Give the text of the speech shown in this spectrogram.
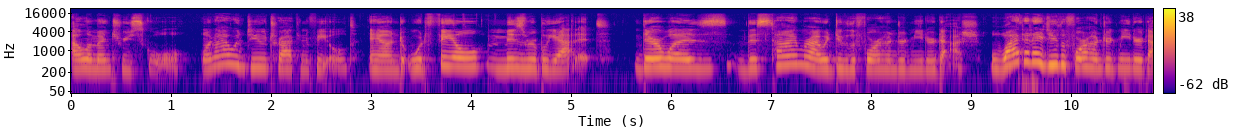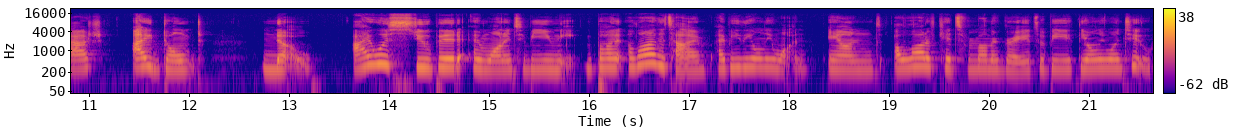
elementary school, when I would do track and field and would fail miserably at it, there was this time where I would do the 400 meter dash. Why did I do the 400 meter dash? I don't know. I was stupid and wanted to be unique, but a lot of the time, I'd be the only one and a lot of kids from other grades would be the only one too.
